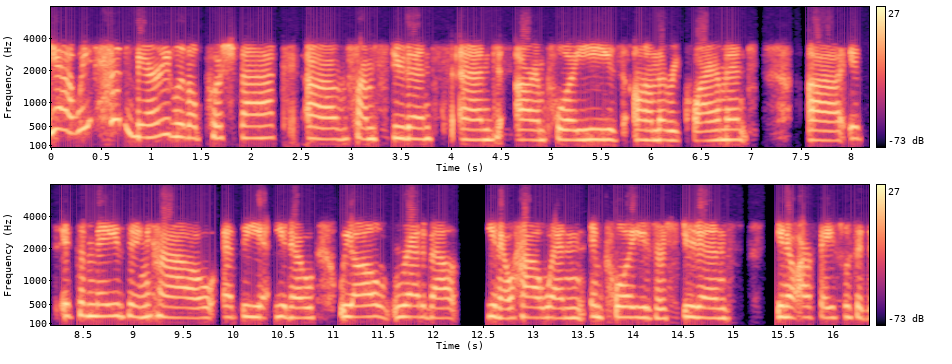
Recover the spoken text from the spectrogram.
Yeah, we've had very little pushback um, from students and our employees on the requirement. Uh, it's it's amazing how at the you know we all read about you know how when employees or students you know, are faced with a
